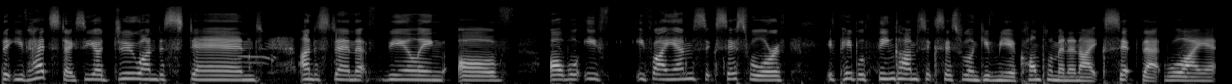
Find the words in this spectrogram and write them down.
that you've had, Stacey, I do understand understand that feeling of oh well, if if I am successful or if if people think I'm successful and give me a compliment and I accept that, well, I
